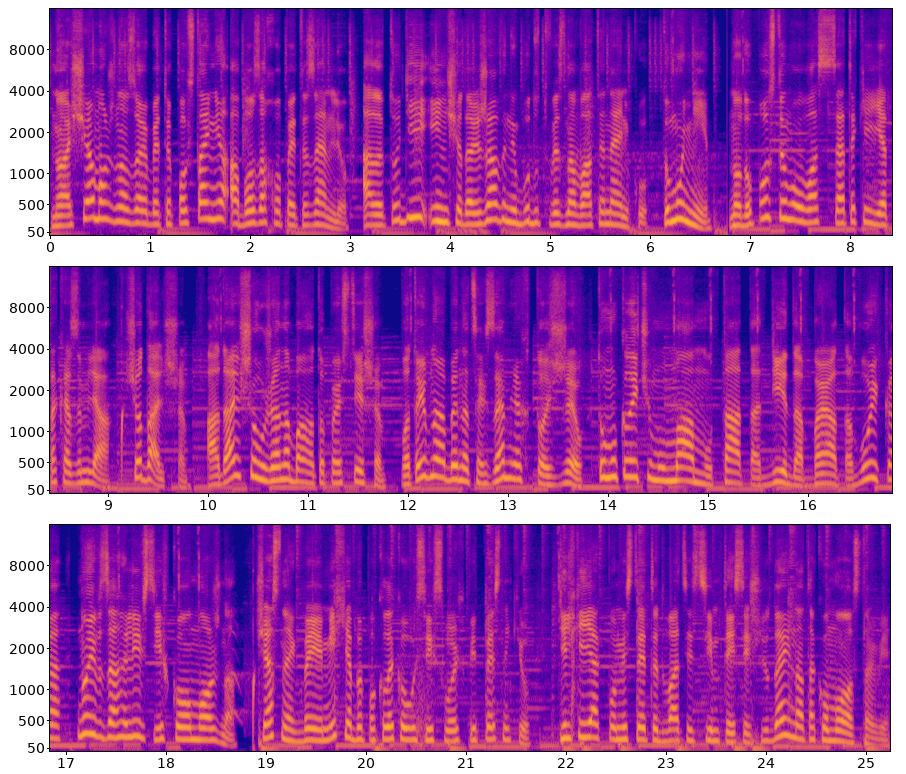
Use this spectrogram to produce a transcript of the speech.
Ну а ще можна зробити повстання або захопити землю. Але тоді інші держави не будуть визнавати неньку. Тому ні. Ну допустимо, у вас все-таки є така земля. Що далі? А далі вже набагато простіше. Потрібно, аби на цих землях хтось жив. Тому кличемо маму, тата, діда, брата, вуйка, ну і взагалі всіх, кого можна. Чесно, якби я міг, я би покликав усіх своїх підписників. Тільки як помістити 27 тисяч людей на такому острові?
